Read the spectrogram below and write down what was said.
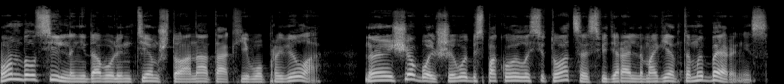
он был сильно недоволен тем, что она так его провела, но еще больше его беспокоила ситуация с федеральным агентом и Беронис.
